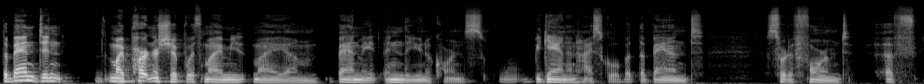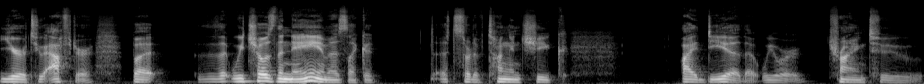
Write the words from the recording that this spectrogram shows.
the band didn't. My partnership with my my um, bandmate in the Unicorns began in high school, but the band sort of formed a f- year or two after. But that we chose the name as like a, a sort of tongue in cheek idea that we were trying to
